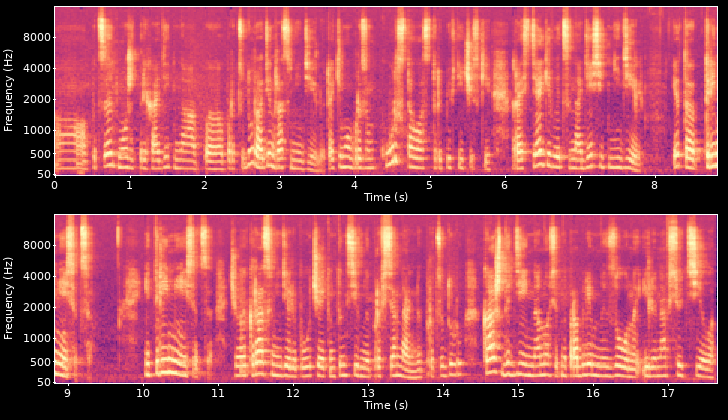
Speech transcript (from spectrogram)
а, пациент может приходить на э, процедуру один раз в неделю. Таким образом, курс талассотерапевтический растягивается на 10 недель. Это 3 месяца. И три месяца человек раз в неделю получает интенсивную профессиональную процедуру, каждый день наносит на проблемные зоны или на все тело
